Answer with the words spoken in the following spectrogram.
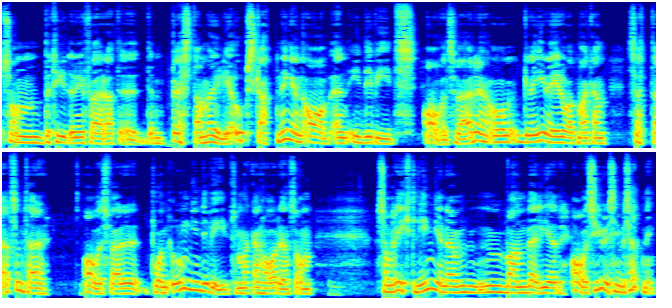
Som betyder ungefär att eh, den bästa möjliga uppskattningen av en individs avelsvärde. Och grejen är ju då att man kan sätta ett sånt här avelsvärde på en ung individ. Så man kan ha den som som riktlinje när man väljer avelsdjur i sin besättning.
